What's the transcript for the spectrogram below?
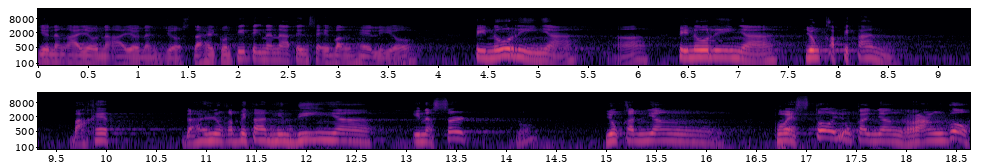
yun ang ayaw na ayaw ng Diyos. Dahil kung titingnan natin sa Ebanghelyo, pinuri niya, ah, pinuri niya yung kapitan. Bakit? Dahil yung kapitan hindi niya inassert no? yung kanyang pwesto, yung kanyang ranggo.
